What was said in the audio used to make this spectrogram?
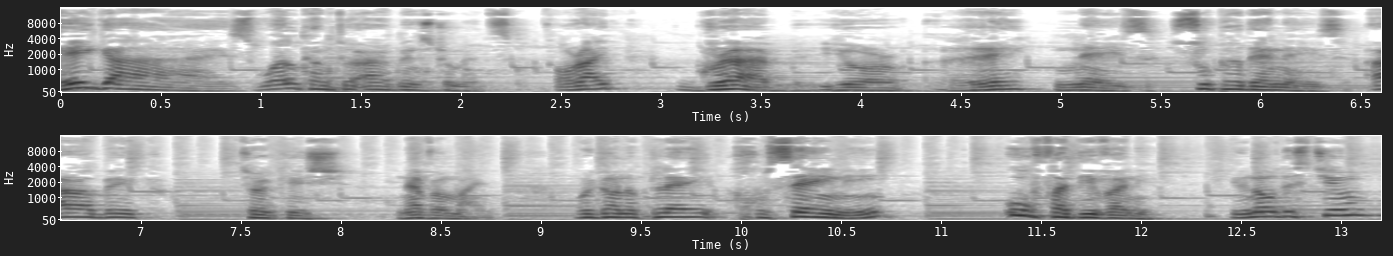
Hey guys, welcome to Arab Instruments. Alright, grab your re neys, super de neys, Arabic, Turkish, never mind. We're gonna play Husseini Urfa Divani. You know this tune?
